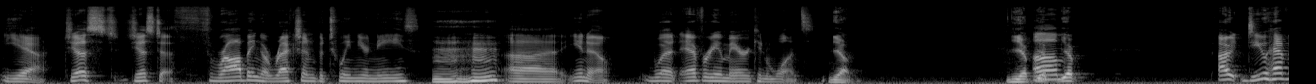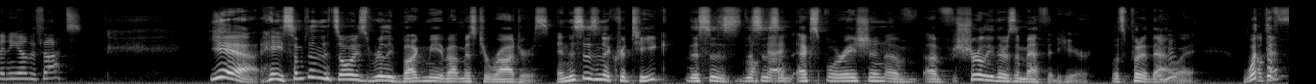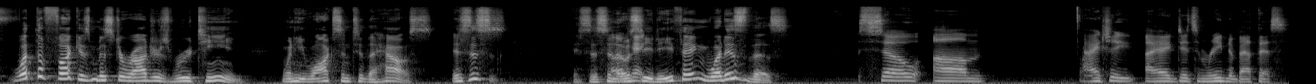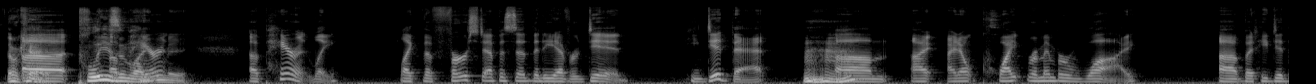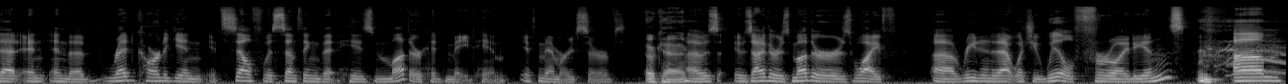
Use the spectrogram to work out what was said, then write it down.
Yeah, just just a throbbing erection between your knees. Mm-hmm. Uh, you know what every American wants. Yep. Yep. Yep. Um, yep. Do you have any other thoughts? Yeah. Hey, something that's always really bugged me about Mr. Rogers, and this isn't a critique. This is this is an exploration of of surely there's a method here. Let's put it that way. What the Mm-hmm. Okay. f- what the fuck is Mr. Rogers' routine when he walks into the house? Is this is this an Okay. OCD thing? What is this? So, um, I actually I did some reading about this. Okay, Uh, please enlighten me. apparently, like the first episode that he ever did, he did that. Mm-hmm. Um, I I don't quite remember why, uh, but he did that, and and the red cardigan itself was something that his mother had made him, if memory serves. Okay. Uh, it was it was either his mother or his wife. Uh, read into that what you will, Freudians. Um,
